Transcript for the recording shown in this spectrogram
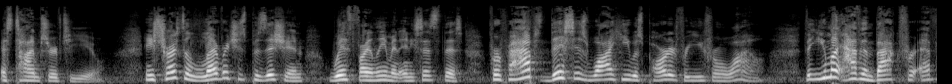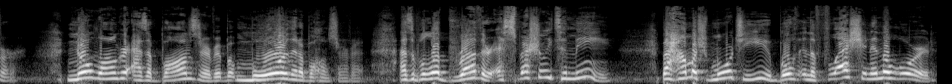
as time served to you. And he tries to leverage his position with Philemon, and he says this For perhaps this is why he was parted for you for a while, that you might have him back forever. No longer as a bondservant, but more than a bondservant, as a beloved brother, especially to me. But how much more to you, both in the flesh and in the Lord?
